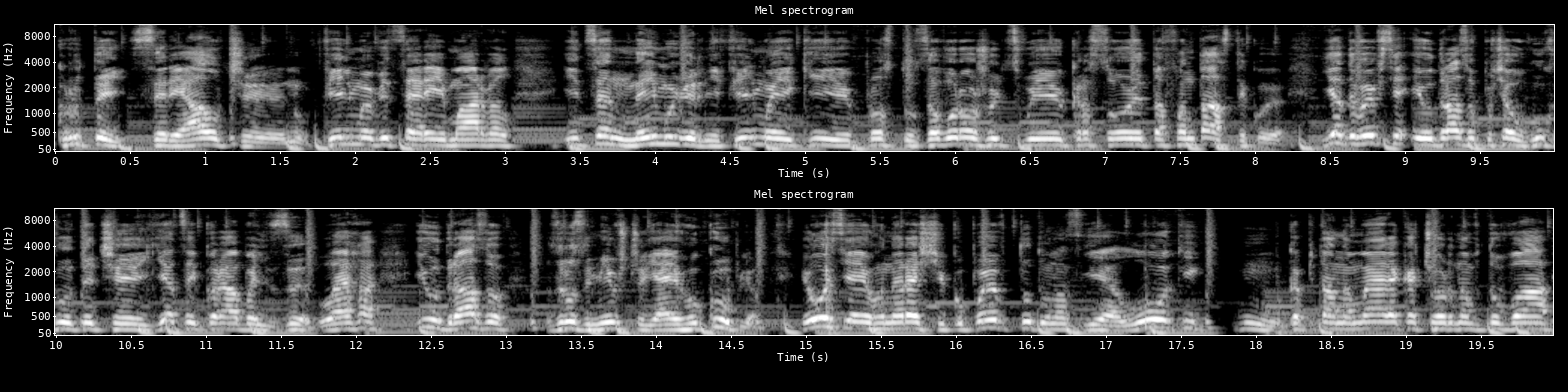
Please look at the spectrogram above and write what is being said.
крутий серіал чи ну фільми від серії Марвел. І це неймовірні фільми, які просто заворожують своєю красою та фантастикою. Я дивився і одразу почав гуглити, чи є цей корабель з Лега, і одразу зрозумів, що я його куплю. І ось я його нарешті купив. Тут у нас є Локі, ну, Капітан Америка, Чорна вдова,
